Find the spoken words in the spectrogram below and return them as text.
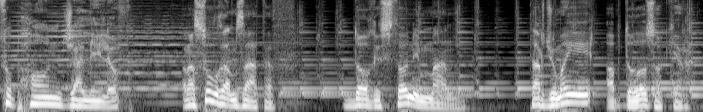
субҳон ҷалилов. Расул ғамзатов доғистони ман. Тарҷумаи абдулло зокир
